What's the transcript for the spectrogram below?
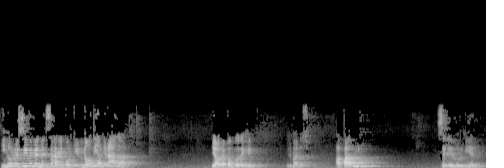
y no reciben el mensaje porque no te agrada. Y ahora pongo de ejemplo, hermanos, a Pablo se le durmieron.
